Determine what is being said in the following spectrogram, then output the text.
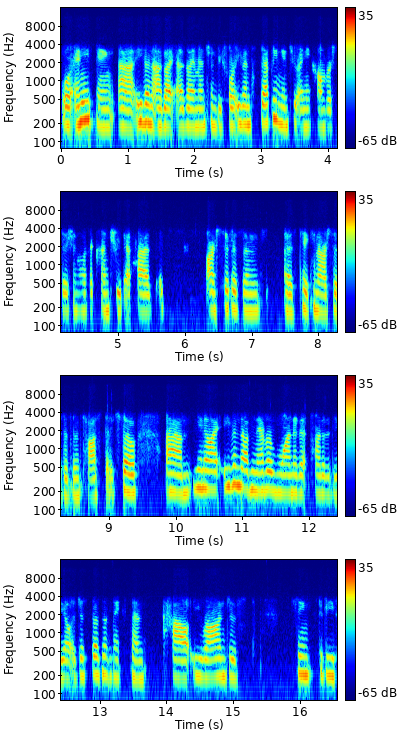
or anything, uh, even as I, as I mentioned before, even stepping into any conversation with a country that has its, our citizens, has taken our citizens hostage. So, um, you know, I, even though I've never wanted it part of the deal, it just doesn't make sense how Iran just seems to be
